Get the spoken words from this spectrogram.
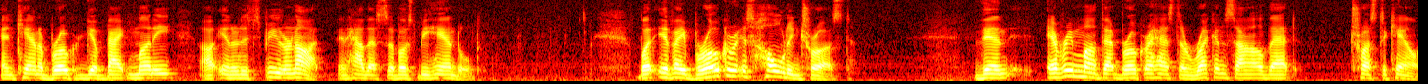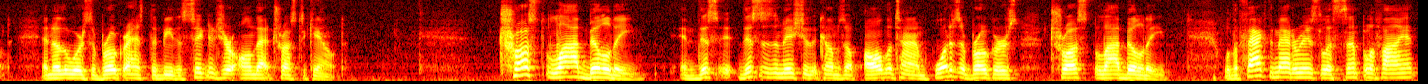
And can a broker give back money uh, in a dispute or not, and how that's supposed to be handled. But if a broker is holding trust, then every month that broker has to reconcile that trust account. In other words, the broker has to be the signature on that trust account. Trust liability, and this, this is an issue that comes up all the time. What is a broker's trust liability? Well, the fact of the matter is, let's simplify it,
